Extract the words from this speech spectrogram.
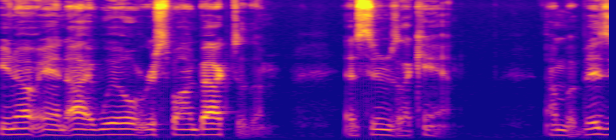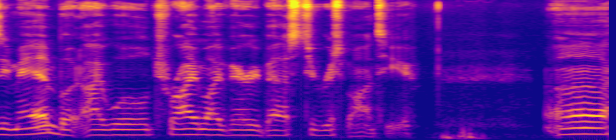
you know, and I will respond back to them as soon as I can. I'm a busy man, but I will try my very best to respond to you. Uh,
